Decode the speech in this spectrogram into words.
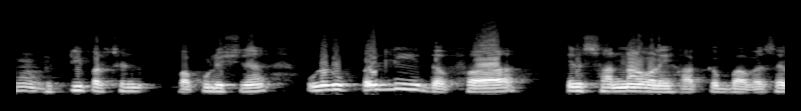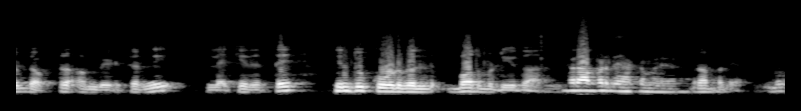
ਹੂੰ। 50% ਪਾਪੂਲੇਸ਼ਨ ਹੈ ਉਹਨਾਂ ਨੂੰ ਪਹਿਲੀ ਦਫਾ ਇਨਸਾਨਾਂ ਵਾਲੇ ਹੱਕ ਬਾਬਾ ਸਾਹਿਬ ਡਾਕਟਰ ਅੰਬੇਡਕਰ ਨੇ ਲੈ ਕੇ ਦਿੱਤੇ। ਹਿੰਦੂ ਕੋਡ ਵੱਲ ਬਹੁਤ ਵੱਡੀ ਉਦਾਹਰਨ ਹੈ। ਬਰਾਬਰ ਦੇ ਹੱਕ ਮਿਲੇ ਬਰਾਬਰ ਬਿਲਕੁਲ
